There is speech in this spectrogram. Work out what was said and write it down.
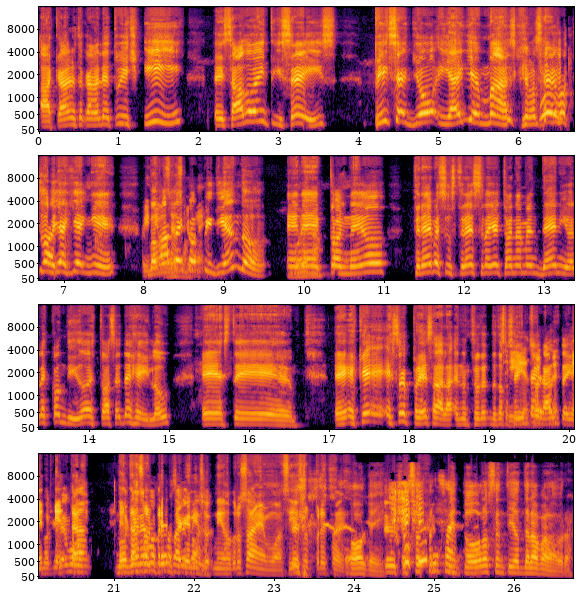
acá en nuestro canal de Twitch. Y el sábado 26, Pixel, yo y alguien más, que no sabemos todavía quién es, vamos a estar compitiendo en Buena. el torneo 3 vs 3 Slayer Tournament de nivel escondido. Esto ser de Halo. Este eh, es que es sorpresa la, nuestro, nuestro Sí, es integrante y no es- queremos, es tan- no es tan que sorpresa que ni, sepan. so- ni nosotros sabemos, así de sorpresa es. Ok. Es sorpresa en todos los sentidos de la palabra.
